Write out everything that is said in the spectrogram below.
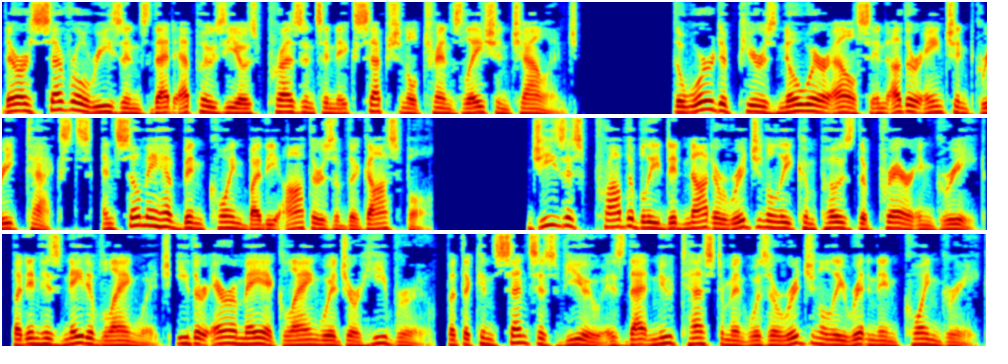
There are several reasons that Epiousios presents an exceptional translation challenge. The word appears nowhere else in other ancient Greek texts, and so may have been coined by the authors of the Gospel. Jesus probably did not originally compose the prayer in Greek, but in his native language either Aramaic language or Hebrew, but the consensus view is that New Testament was originally written in Koine Greek.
